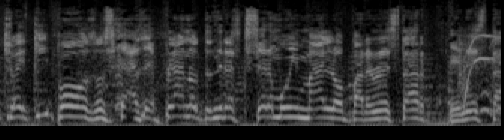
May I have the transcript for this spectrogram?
8 equipos. O sea, de plano tendrías que ser muy malo para no estar en esta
